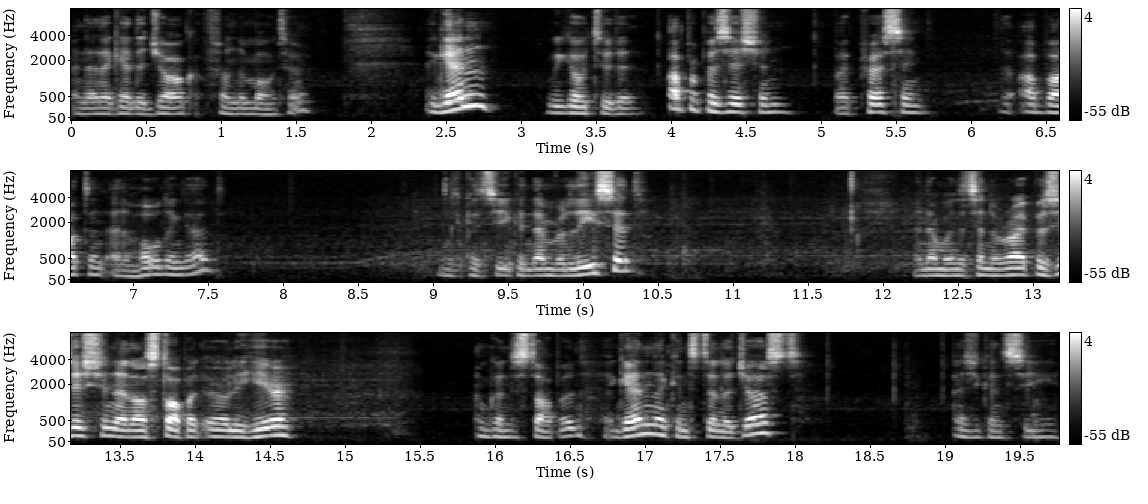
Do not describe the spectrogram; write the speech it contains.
And then I get a jog from the motor. Again, we go to the upper position by pressing the up button and holding that. As you can see you can then release it and then when it's in the right position and I'll stop it early here I'm going to stop it again. I can still adjust. As you can see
